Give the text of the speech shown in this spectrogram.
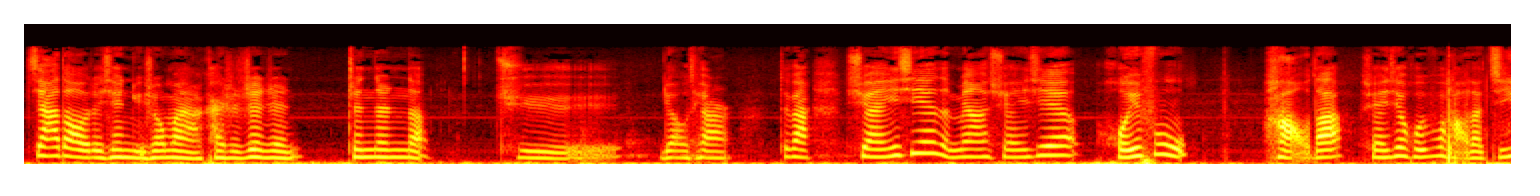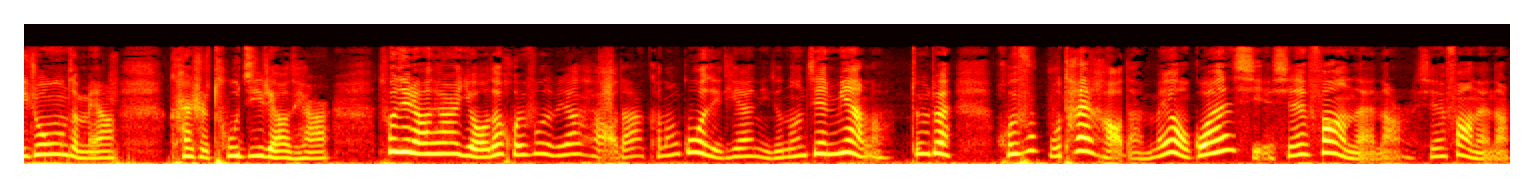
加到这些女生们啊，开始认认真真的去聊天，对吧？选一些怎么样？选一些回复。好的，选一些回复好的，集中怎么样？开始突击聊天儿，突击聊天儿，有的回复的比较好的，可能过几天你就能见面了，对不对？回复不太好的没有关系，先放在那儿，先放在那儿，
